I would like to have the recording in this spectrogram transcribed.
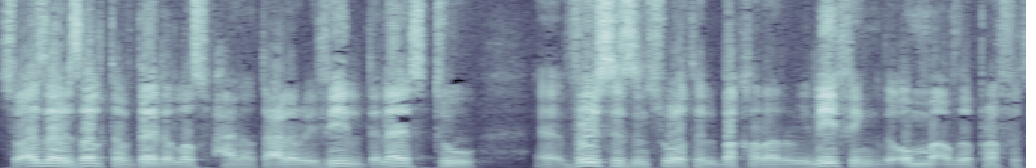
So as a result of that, Allah subhanahu wa ta'ala revealed the last two uh, verses in Surah Al-Baqarah relieving the ummah of the Prophet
